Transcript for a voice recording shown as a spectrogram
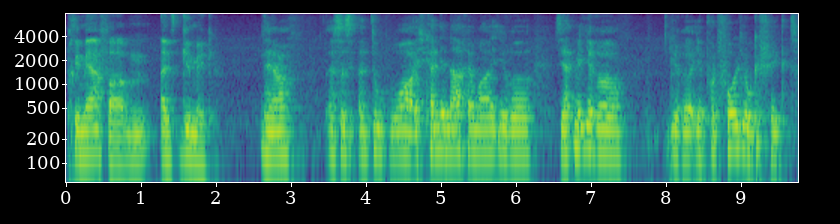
Primärfarben als Gimmick. Ja, es ist, äh, du, boah, ich kann dir nachher mal ihre, sie hat mir ihre, ihre, ihr Portfolio geschickt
